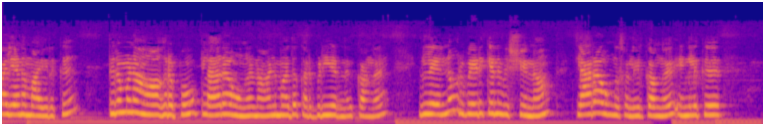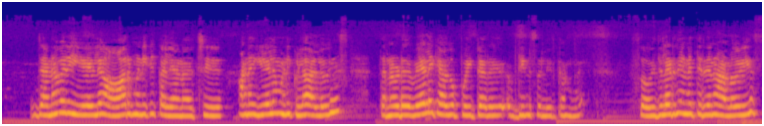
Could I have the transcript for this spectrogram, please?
கல்யாணம் ஆகிருக்கு திருமணம் ஆகிறப்போ கிளாரா அவங்க நாலு மாத கர்ப்பிணியாக இருந்திருக்காங்க. இதில் என்ன ஒரு வேடிக்கையான விஷயம்னா கிளாரா அவங்க சொல்லியிருக்காங்க எங்களுக்கு ஜனவரி ஏழு ஆறு மணிக்கு கல்யாணம் ஆச்சு. ஆனால் ஏழு மணிக்குள்ளே அலோயிஸ் தன்னோட வேலைக்காக போயிட்டாரு அப்படின்னு சொல்லியிருக்காங்க. ஸோ இதிலேருந்து என்ன தெரியுதுன்னா அலோயிஸ்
